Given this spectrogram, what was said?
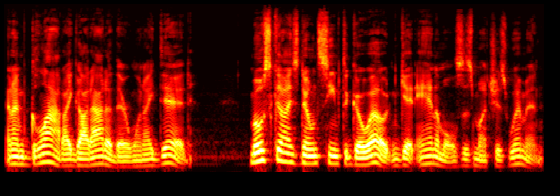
and I'm glad I got out of there when I did. Most guys don't seem to go out and get animals as much as women.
